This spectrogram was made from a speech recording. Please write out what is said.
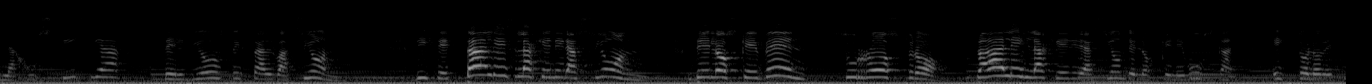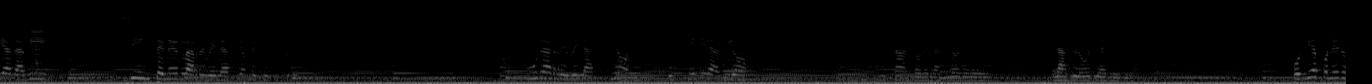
y la justicia del Dios de salvación. Dice, tal es la generación de los que ven su rostro, tal es la generación de los que le buscan. Esto lo decía David sin tener la revelación de Jesucristo. Por pura revelación de quién era Dios, la gloria de Dios. Podría poner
